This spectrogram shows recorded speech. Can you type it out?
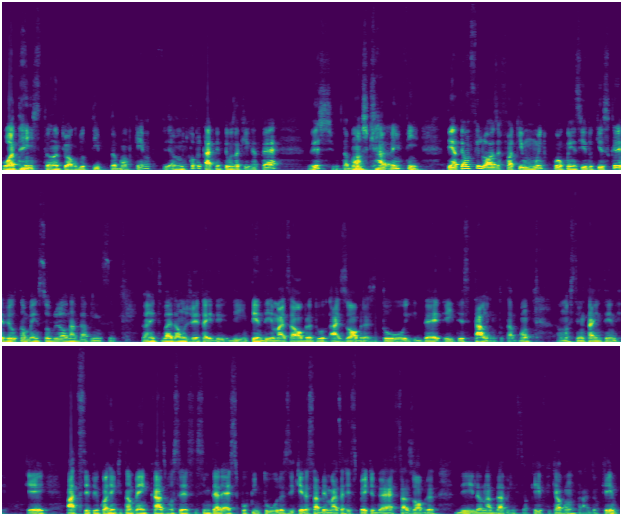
Ou até em instante ou algo do tipo, tá bom? Porque é muito complicado, tem, tem uns aqui que até vestiu, tá bom? Acho que, enfim, tem até um filósofo aqui muito conhecido que escreveu também sobre Leonardo da Vinci. Então a gente vai dar um jeito aí de, de entender mais a obra do, as obras do e, de, e desse talento, tá bom? Vamos tentar entender, ok? Participe com a gente também caso você se interesse por pinturas e queira saber mais a respeito dessas obras de Leonardo da Vinci, ok? Fique à vontade, ok?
